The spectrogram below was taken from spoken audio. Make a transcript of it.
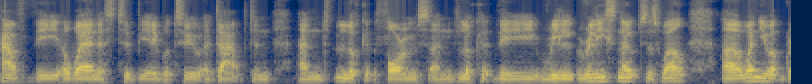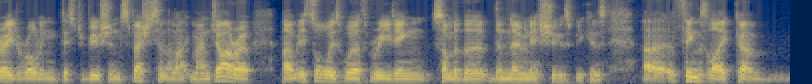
have the awareness to be able to adapt and and look at the forums and look at the re- release notes as well. Uh, when you upgrade a rolling distribution, especially something like Manjaro, um, it's always worth reading some of the the known issues because uh, things like um,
